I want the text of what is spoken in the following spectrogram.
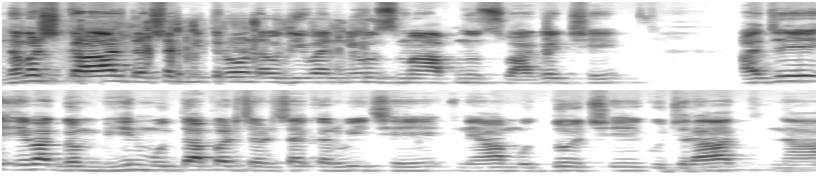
નમસ્કાર, દર્શક મિત્રો, નવજીવન ન્યૂઝમાં આપનું સ્વાગત છે. આજે એવા ગંભીર મુદ્દા પર ચર્ચા કરવી છે ને આ મુદ્દો છે ગુજરાતના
